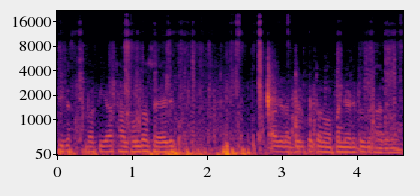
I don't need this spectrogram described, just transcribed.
ਠੀਕ ਆ ਬਾਕੀ ਆ ਥਾਂ ਥੁੰਦਾ ਸਾਈਜ਼ ਆ ਜਿਹੜਾ ਬਿਲਕੁਲ ਤੁਹਾਨੂੰ ਆਪਾਂ ਨੇੜੇ ਤੋਂ ਦਿਖਾ ਦਿੰਦੇ ਹਾਂ।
